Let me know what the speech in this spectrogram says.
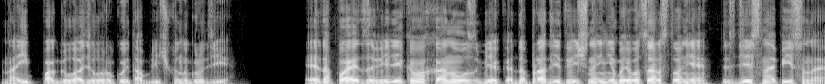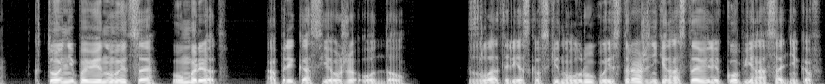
Наиб погладил рукой табличку на груди. Это Пайдза, великого хана Узбека, да продлит вечное небо его царствования. Здесь написано «Кто не повинуется, умрет». А приказ я уже отдал. Злат резко вскинул руку, и стражники наставили копья на всадников.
